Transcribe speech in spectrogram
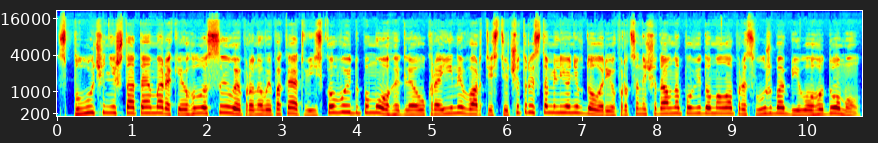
Сполучені Штати Америки оголосили про новий пакет військової допомоги для України вартістю 400 мільйонів доларів. Про це нещодавно повідомила прес-служба Білого Дому.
